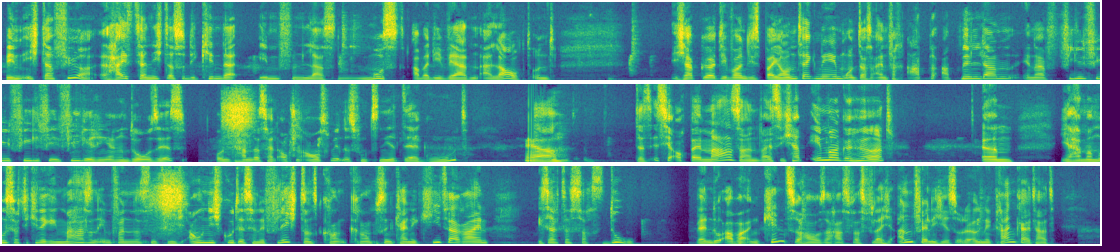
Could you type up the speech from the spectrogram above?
Bin ich dafür. Heißt ja nicht, dass du die Kinder impfen lassen musst, aber die werden erlaubt. Und ich habe gehört, die wollen dieses BioNTech nehmen und das einfach ab, abmildern in einer viel, viel, viel, viel, viel geringeren Dosis und haben das halt auch schon ausprobiert. Das funktioniert sehr gut. Ja. Und das ist ja auch bei Masern, weißt du, ich habe immer gehört, ähm, ja, man muss doch die Kinder gegen Masern impfen lassen, finde ich auch nicht gut, das ist ja eine Pflicht, sonst kommst du in keine Kita rein. Ich sage, das sagst du. Wenn du aber ein Kind zu Hause hast, was vielleicht anfällig ist oder irgendeine Krankheit hat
